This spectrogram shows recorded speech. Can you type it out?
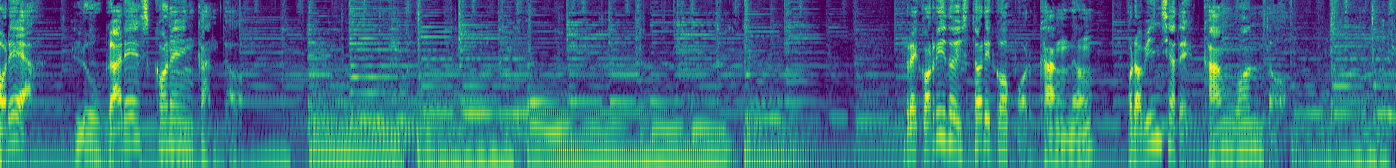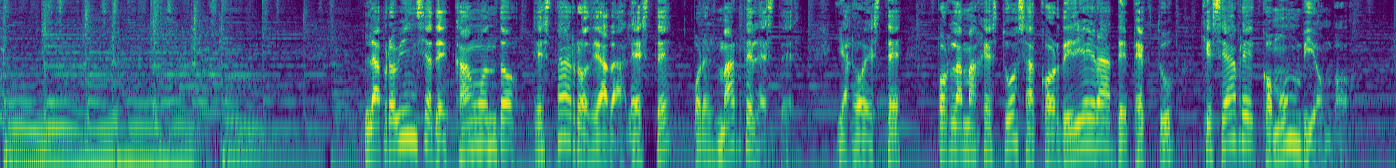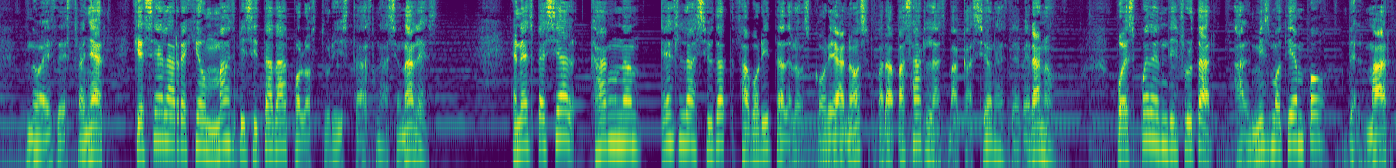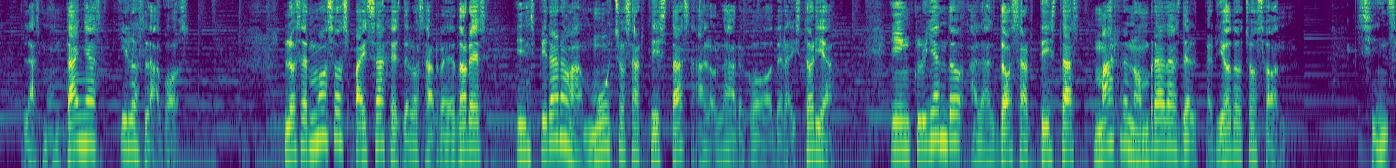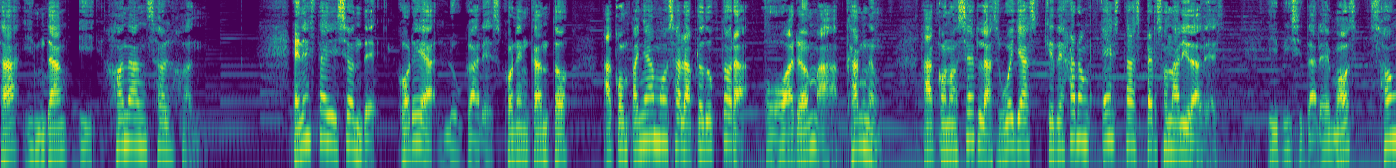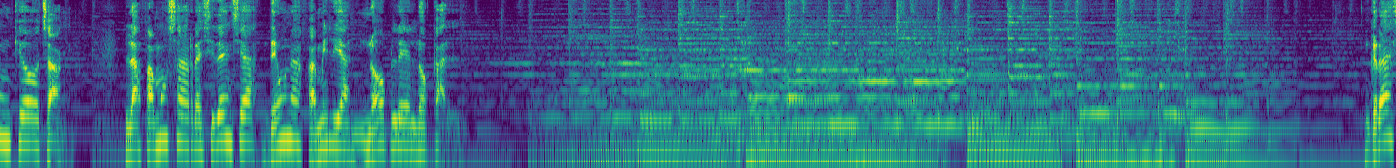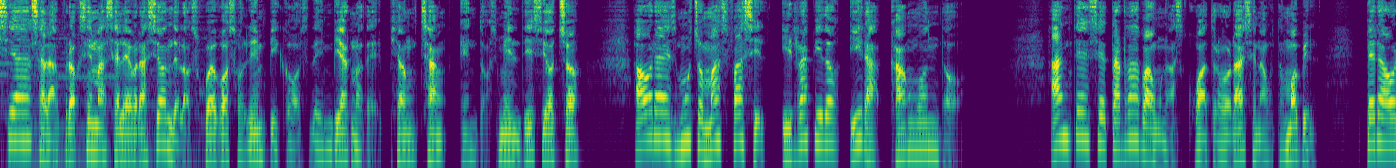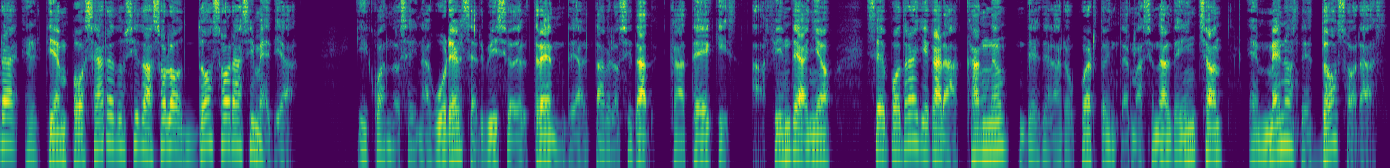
Corea, lugares con encanto. Recorrido histórico por Gangneung, provincia de Gangwon-do. La provincia de Gangwon-do está rodeada al este por el Mar del Este y al oeste por la majestuosa cordillera de Pektu que se abre como un biombo. No es de extrañar que sea la región más visitada por los turistas nacionales. En especial, Gangneung es la ciudad favorita de los coreanos para pasar las vacaciones de verano, pues pueden disfrutar al mismo tiempo del mar, las montañas y los lagos. Los hermosos paisajes de los alrededores inspiraron a muchos artistas a lo largo de la historia, incluyendo a las dos artistas más renombradas del periodo Joseon, Shinsa Imdang y Honan Solhon. En esta edición de Corea Lugares con Encanto, acompañamos a la productora Oarum a Gangneung a conocer las huellas que dejaron estas personalidades y visitaremos Songgyo-jang, la famosa residencia de una familia noble local. Gracias a la próxima celebración de los Juegos Olímpicos de Invierno de Pyeongchang en 2018, ahora es mucho más fácil y rápido ir a Gangwon-do. Antes se tardaba unas cuatro horas en automóvil, pero ahora el tiempo se ha reducido a solo dos horas y media. Y cuando se inaugure el servicio del tren de alta velocidad KTX a fin de año, se podrá llegar a Gangneung desde el Aeropuerto Internacional de Incheon en menos de dos horas.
